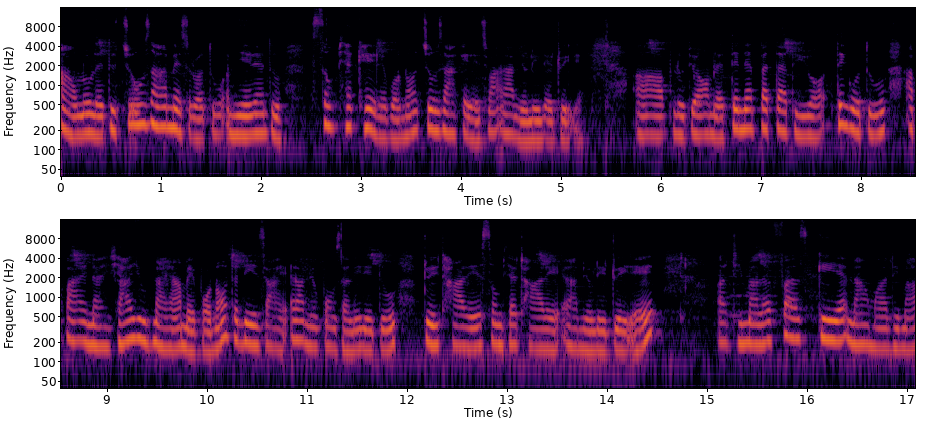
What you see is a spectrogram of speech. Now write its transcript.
အောင်လို့လေသူစူးစမ်းမယ်ဆိုတော့သူအမြဲတမ်းသူစုံဖြတ်ခဲ့တယ်ပေါ့နော်စူးစမ်းခဲ့တယ်ကျွန်မအဲ့ဒါမျိုးလေးလည်းတွေ့တယ်အာဘယ်လိုပြောရမလဲတင်းနဲ့ပတ်သက်ပြီးတော့တင့်ကိုသူအပိုင်အနိုင်ရယူနိုင်ရမယ်ပေါ့နော်တနေ့စားရင်အဲ့ဒါမျိုးပုံစံလေးတွေသူတွေးထားတယ်စုံဖြတ်ထားတယ်အဲ့ဒါမျိုးလေးတွေ့တယ်အာဒီမှာလဲ first k ရဲ့အနောက်မှာဒီမှာ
